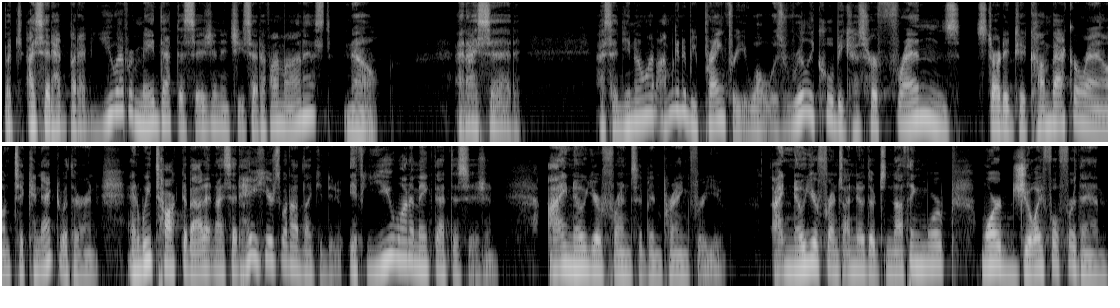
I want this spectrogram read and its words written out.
But I said, But have you ever made that decision? And she said, If I'm honest, no. And I said, I said, you know what? I'm going to be praying for you. Well, it was really cool because her friends started to come back around to connect with her. And, and we talked about it. And I said, hey, here's what I'd like you to do. If you want to make that decision, I know your friends have been praying for you. I know your friends. I know there's nothing more more joyful for them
